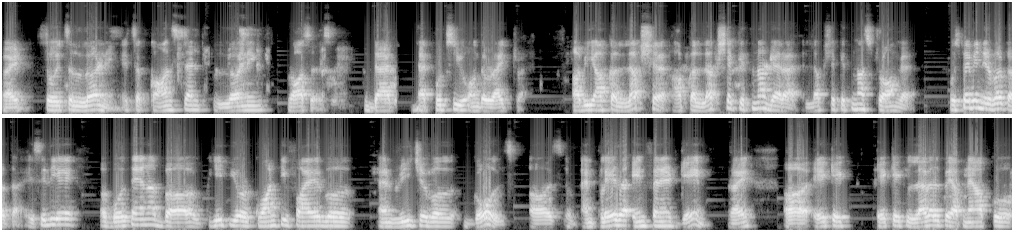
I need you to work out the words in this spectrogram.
right so it's a learning it's a constant learning process that that puts you on the right track अभी आपका लक्ष्य आपका लक्ष्य कितना गहरा है लक्ष्य कितना स्ट्रांग है उस पर भी निर्भर करता है इसीलिए बोलते हैं ना keep your quantifiable and reachable goals and play the infinite game right एक एक एक एक लेवल पे अपने आप को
